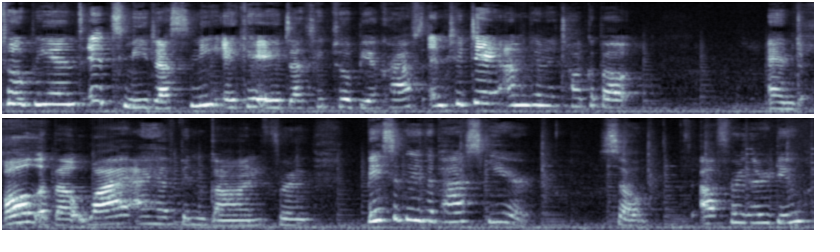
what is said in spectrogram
friends, it's me, Destiny, aka Ducktapetopia Crafts, and today I'm going to talk about and all about why I have been gone for basically the past year. So, without further ado,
